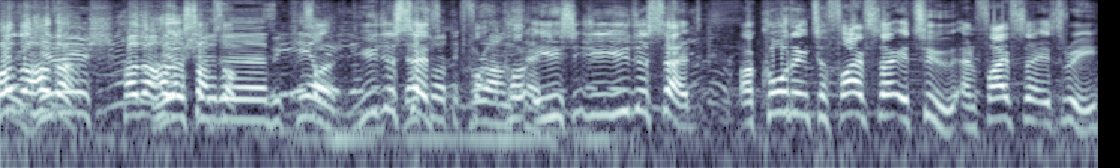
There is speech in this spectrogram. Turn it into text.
Hold on, hold on, hold on, hold on. Stop, stop. uh, be So you just That's said. what the Quran co- You, you just said, according to 532 and 533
